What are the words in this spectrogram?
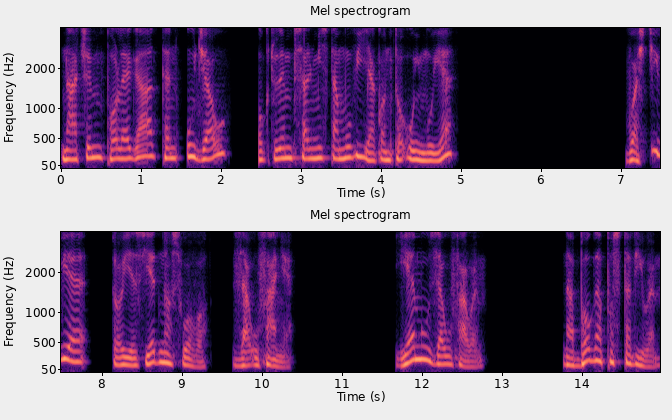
Na czym polega ten udział, o którym psalmista mówi, jak on to ujmuje? Właściwie to jest jedno słowo zaufanie. Jemu zaufałem. Na Boga postawiłem.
